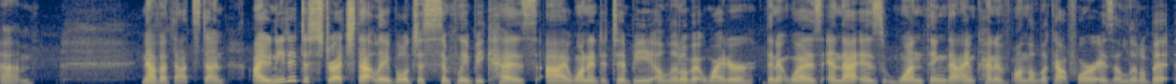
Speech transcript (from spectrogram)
um, now that that's done, I needed to stretch that label just simply because I wanted it to be a little bit wider than it was. And that is one thing that I'm kind of on the lookout for is a little bit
